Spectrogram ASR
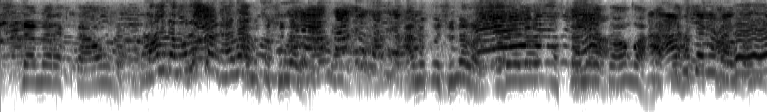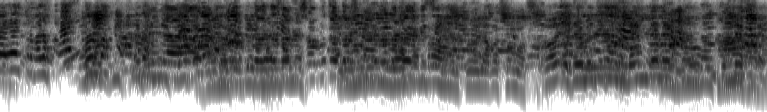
ইসলামের একটা অঙ্গ। আমি তো শুনলাম আমি কই শুনলাম এটা ইসলামের একটা অঙ্গ। হাতে হাতে এটার মধ্যে কোনো লেনদেনের উল্লেখ নেই।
